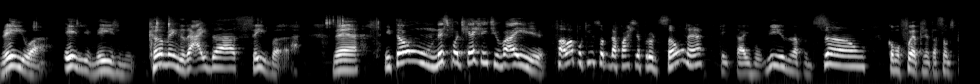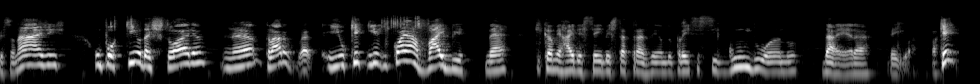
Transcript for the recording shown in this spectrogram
Reiwa, ele mesmo, Kamen Rider Saber. Né? Então, nesse podcast a gente vai falar um pouquinho sobre da parte da produção, né? Quem está envolvido na produção, como foi a apresentação dos personagens, um pouquinho da história, né? Claro, é, e o que e qual é a vibe, né, que Kamen Rider Saber está trazendo para esse segundo ano da era Reiwa ok?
